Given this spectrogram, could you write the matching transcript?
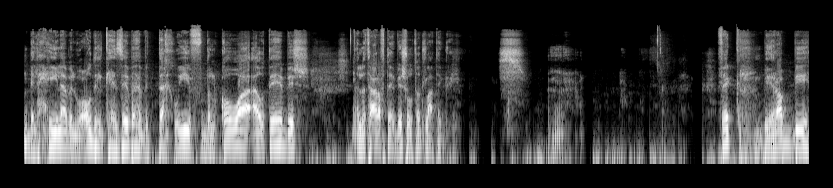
بالحيلة بالوعود الكاذبة بالتخويف بالقوة أو تهبش اللي تعرف تهبشه وتطلع تجري. فكر بيربي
